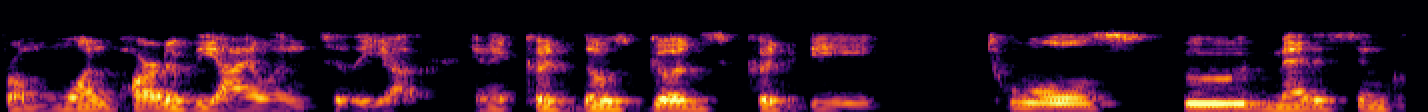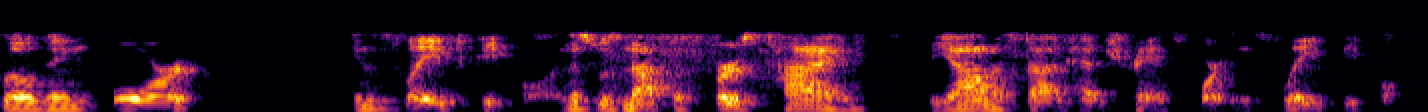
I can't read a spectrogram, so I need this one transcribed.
from one part of the island to the other. And it could, those goods could be tools, food, medicine, clothing, or enslaved people. And this was not the first time the Amistad had transport enslaved people.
